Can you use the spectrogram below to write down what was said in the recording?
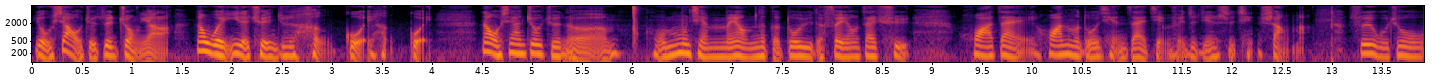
有效我觉得最重要了。那唯一的缺点就是很贵，很贵。那我现在就觉得我目前没有那个多余的费用再去。花在花那么多钱在减肥这件事情上嘛，所以我就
